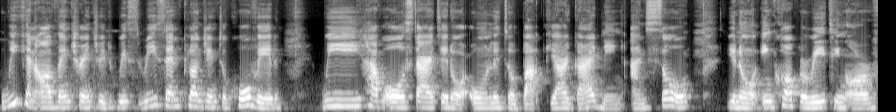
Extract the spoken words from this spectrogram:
We can all venture into it with recent plunge into COVID. We have all started our own little backyard gardening. And so you know incorporating our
